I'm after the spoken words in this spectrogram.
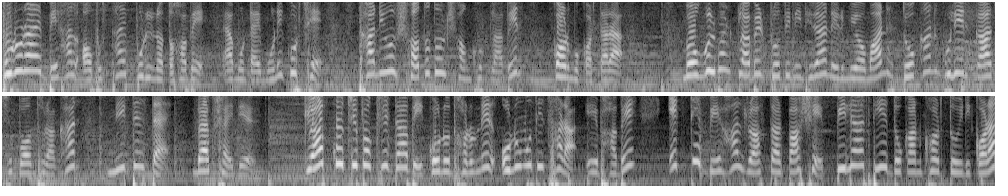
পুনরায় বেহাল অবস্থায় পরিণত হবে। এমনটাই মনে করছে স্থানীয় শতদল সংঘ ক্লাবের কর্মকর্তারা। মঙ্গলবার ক্লাবের প্রতিনিধিরা নির্মীয়মান দোকানগুলির কাজ বন্ধ রাখার নির্দেশ দেয় ব্যবসায়ীদের। ক্লাব কর্তৃপক্ষের দাবি, কোনো ধরনের অনুমতি ছাড়া এভাবে একটি বেহাল রাস্তার পাশে পিলার দিয়ে দোকানঘর তৈরি করা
